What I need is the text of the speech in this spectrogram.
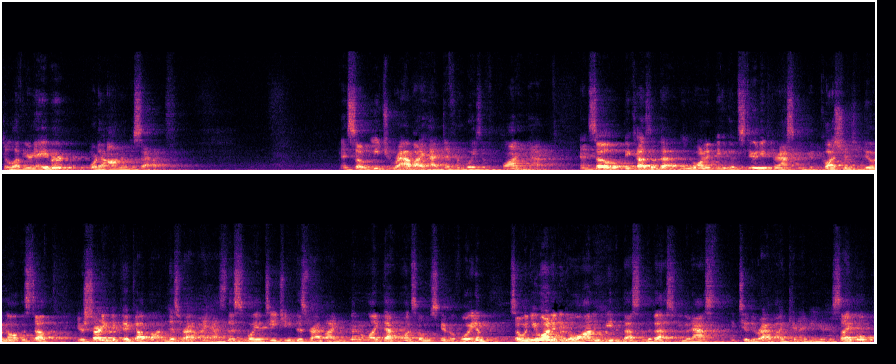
To love your neighbor or to honor the Sabbath? And so each rabbi had different ways of applying that. And so because of that, you want to be a good student, you're asking good questions, you're doing all this stuff, you're starting to pick up on this rabbi has this way of teaching, this rabbi, I don't like that one, so I'm just going to avoid him. So when you wanted to go on and be the best of the best, you would ask to the rabbi, can I be your disciple?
